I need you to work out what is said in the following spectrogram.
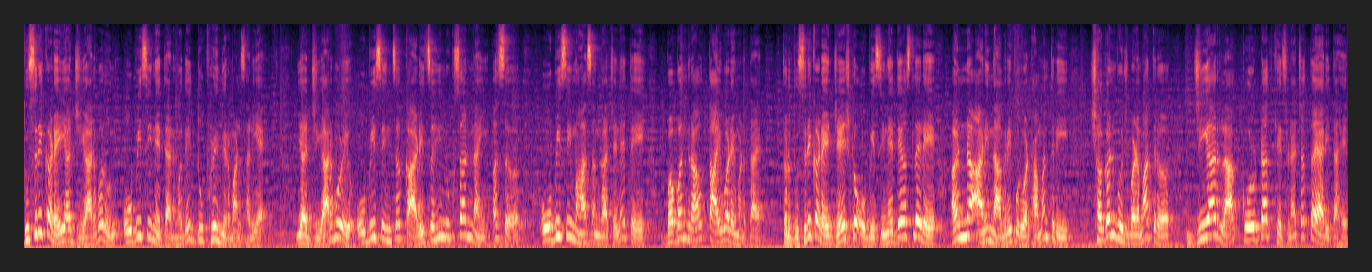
दुसरीकडे या जी आरवरून ओबीसी नेत्यांमध्ये दुफळी निर्माण झाली आहे. या जी आरमुळे ओबीसींचं काडीचंही नुकसान नाही असं ओबीसी महासंघाचे नेते बबनराव तायवडे म्हणतायत तर दुसरीकडे ज्येष्ठ ओबीसी नेते असलेले अन्न आणि नागरी पुरवठा मंत्री छगन भुजबळ मात्र जी आरला कोर्टात खेचण्याच्या तयारीत आहेत.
